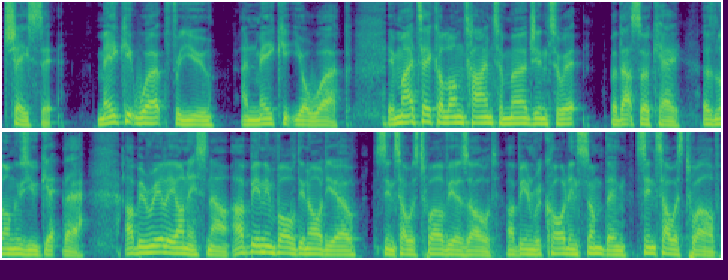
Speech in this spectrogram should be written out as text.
chase it. Make it work for you and make it your work. It might take a long time to merge into it, but that's okay as long as you get there. I'll be really honest now. I've been involved in audio since I was 12 years old. I've been recording something since I was 12.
